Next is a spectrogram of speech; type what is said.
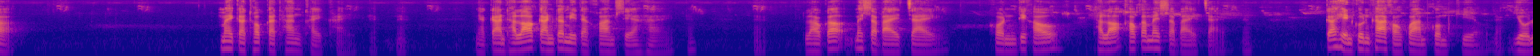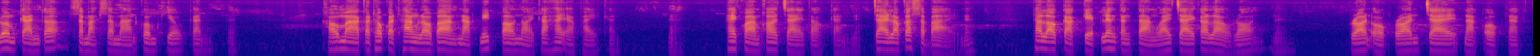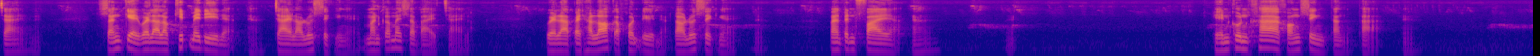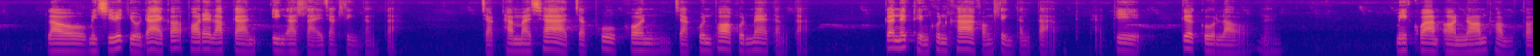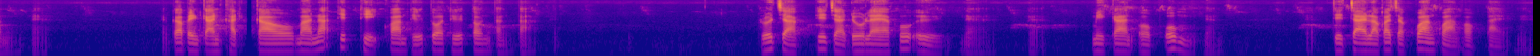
ไม่กระทบกระทั่งใครๆนี่ยการทะเลาะกกันก็มีแต่ความเสียหายเราก็ไม่สบายใจ คนที่เขาทะเลาะเขาก็ไม่สบายใจ ก็เห็นคุณค่าของความกลมเกลียวอยู่ร่วมกันก็สมัครสมานกลมเกลียวกันเขามากระทบกระทั่งเราบ้าง หนักนิดเบาหน่อยก็ให้อภัยกันให้ความเข้าใจต่อกันใจเราก็สบายนะถ้าเรากักเก็บเรื่องต่าง ๆ ไว้ใจก็เราร้อนนะร้อนอกร้อนใจ หนักอกหนักใจนะสังเกตเวลาเราคิดไม่ดีเนี่ยใจเรารู้สึกยังไง มันก็ไม่สบายใจหรอก เวลาไปทะเลาะกกับคนอื่น เรารู้สึกไง มันเป็นไฟอะนะเห็นคุณค่าของสิ่งต่างๆเรามีชีวิตอยู่ได้ก็เพราะได้รับการอิงอาศัยจากสิ่งต่างๆ จากธรรมชาติ จากผู้คน จากคุณพ่อคุณแม่ต่างๆ ก็นึกถึงคุณค่าของสิ่งต่างๆ ที่เกื้อกูลเรานะ มีความอ่อนน้อมถ่อมตนนะก็เป็นการขัดเกลามานะทิฏฐิความถือตัวถือตนต่างๆ รู้จักที่จะดูแลผู้อื่นนะนะมีการอบอุ้มนะจิตใจเราก็จะกว้างขวางออกไปนะ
